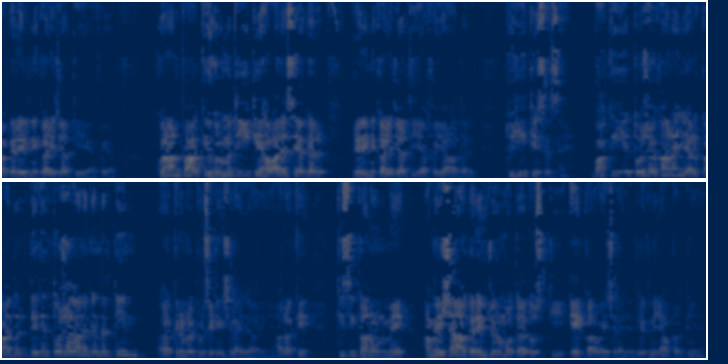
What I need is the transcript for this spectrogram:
अगर रैली निकाली जाती है एफ़ आई आर कुरान पाक की हरमती के हवाले से अगर रैली निकाली जाती है एफ़ आई आर दर्ज तो ये केसेस हैं। बाकी ये तोशा खाना ये अलकादर, देखें, तोशा खाना के अंदर तीन क्रिमिनल प्रोसीडिंग चलाई जा रही है। हालाँकि किसी कानून में हमेशा अगर एक जुर्म होता है तो उसकी एक कार्रवाई चलाई जाती है, लेकिन यहाँ पर तीन है।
